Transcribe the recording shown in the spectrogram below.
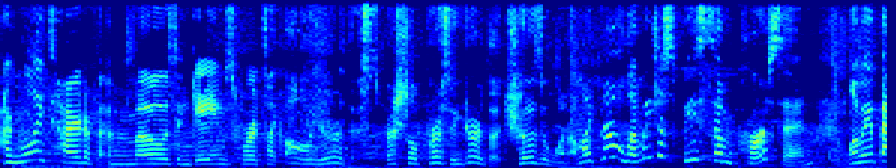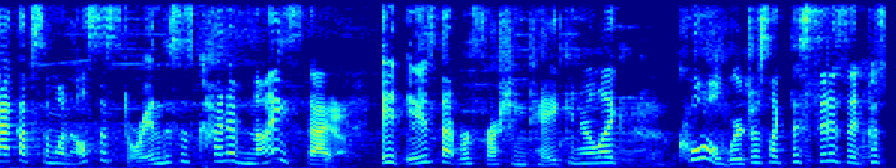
I'm really tired of MMOs and games where it's like, oh, you're the special person, you're the chosen one. I'm like, no, let me just be some person. Let me back up someone else's story. And this is kind of nice that Yeah. it is that refreshing take. And you're like, cool, we're just like the citizen. Because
